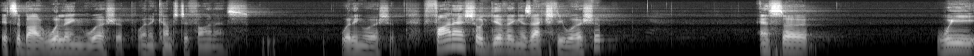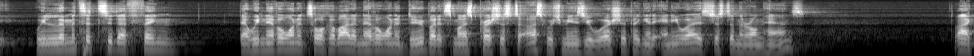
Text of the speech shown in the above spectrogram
it's about willing worship when it comes to finance. Willing worship. Financial giving is actually worship. And so we, we limit it to that thing that we never want to talk about and never want to do, but it's most precious to us, which means you're worshiping it anyway. It's just in the wrong hands. Like,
